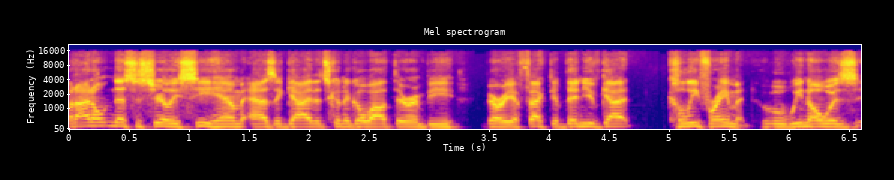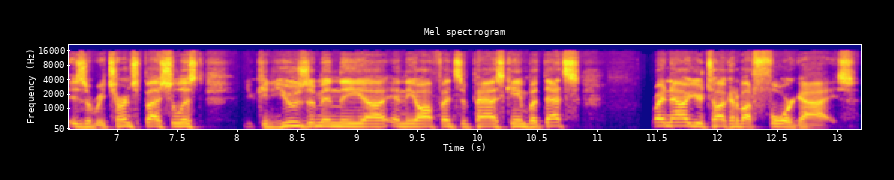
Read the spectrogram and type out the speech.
but I don't necessarily see him as a guy that's going to go out there and be very effective. Then you've got Kalif Raymond, who we know is is a return specialist. You can use him in the uh, in the offensive pass game, but that's right now you're talking about four guys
